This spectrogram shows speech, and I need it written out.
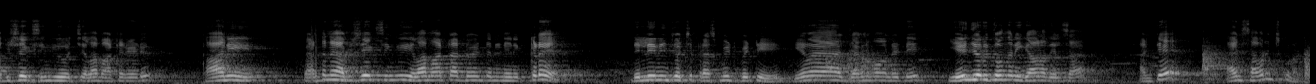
అభిషేక్ సింఘ్వి వచ్చి ఇలా మాట్లాడాడు. కానీ వెంటనే అభిషేక్ సింఘ్వి ఇలా మాట్లాడడం ఏంటని నేను ఇక్కడే ఢిల్లీ నుంచి వచ్చి ప్రెస్ మీట్ పెట్టి ఏమయ్యా జగన్మోహన్ రెడ్డి ఏం జరుగుతుందో నీకు ఏమైనా తెలుసా? అంటే ఆయన సవరించుకున్నాడు.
